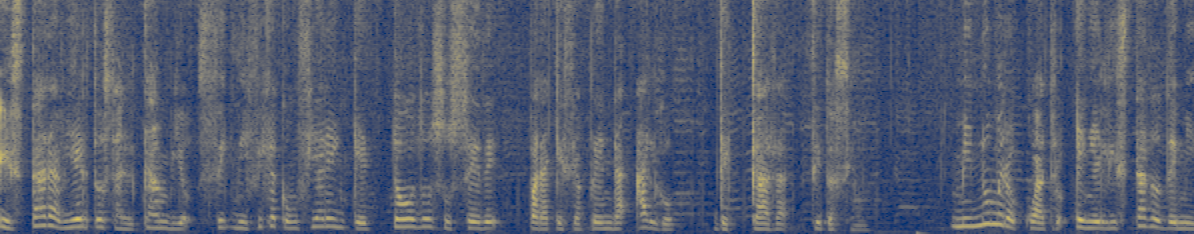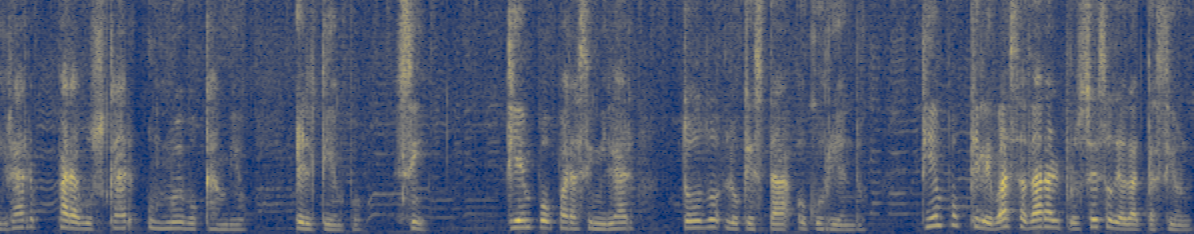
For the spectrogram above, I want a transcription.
Estar abiertos al cambio significa confiar en que todo sucede para que se aprenda algo de cada situación. Mi número 4 en el listado de emigrar para buscar un nuevo cambio. El tiempo. Sí, tiempo para asimilar todo lo que está ocurriendo. Tiempo que le vas a dar al proceso de adaptación.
